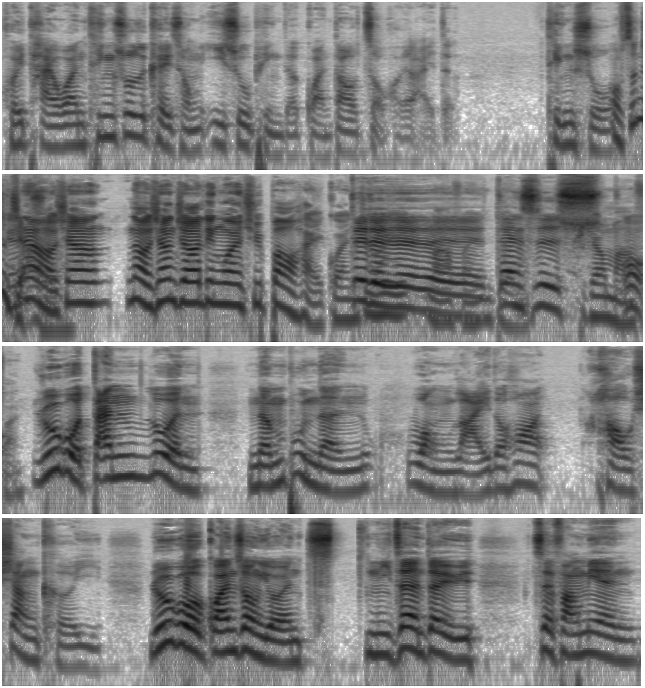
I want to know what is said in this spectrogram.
回台湾，听说是可以从艺术品的管道走回来的。听说，哦，真的假的？欸那好像那好像就要另外去报海关，对对对对对，但是比较麻哦烦。如果单论能不能往来的话，好像可以。如果观众有人，你真的对于这方面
